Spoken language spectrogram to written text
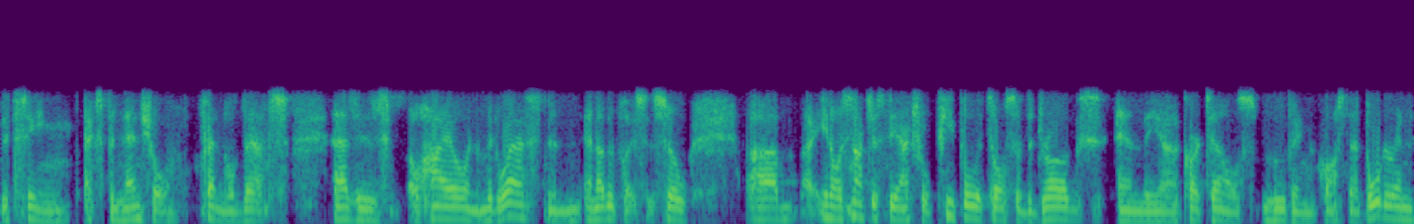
it's seeing exponential fentanyl deaths, as is Ohio and the Midwest and, and other places. So um, you know, it's not just the actual people; it's also the drugs and the uh, cartels moving across that border. And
